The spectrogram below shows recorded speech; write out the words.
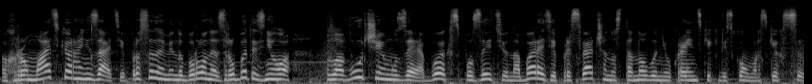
громадські організації просили Міноборони зробити з нього плавучий музей або експозицію на березі, присвячену становленню українських військово-морських сил.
